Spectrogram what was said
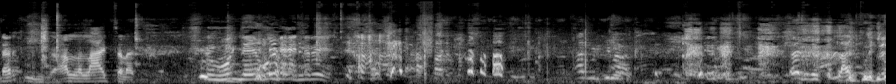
ডাইরেক্ট আল্লাহ লাইভ চালাক। মুখ দে মুখ দেখাই না। রে লাইভ ওটা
